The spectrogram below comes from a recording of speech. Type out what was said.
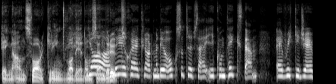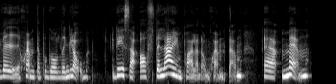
egna ansvar kring vad det är de ja, sänder ut. Ja, det är självklart. Men det är också typ så här i kontexten. Eh, Ricky Gervais skämtar på Golden Globe. Det är så här off the line på alla de skämten. Eh, men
